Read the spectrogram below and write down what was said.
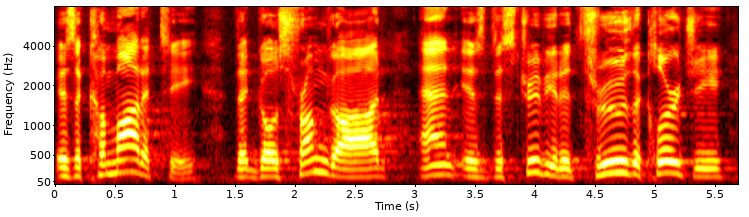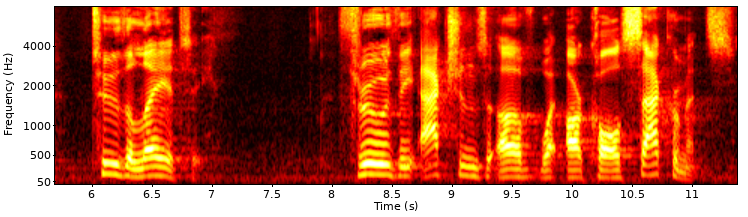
is a commodity that goes from God and is distributed through the clergy to the laity through the actions of what are called sacraments.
